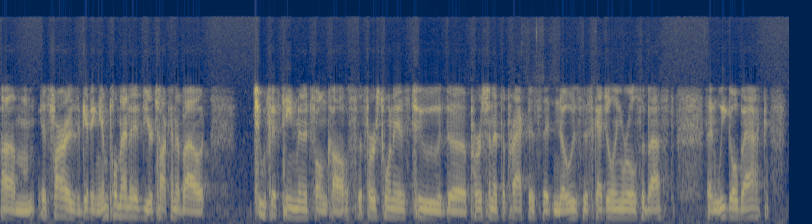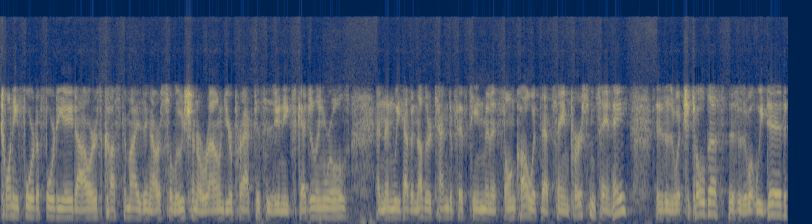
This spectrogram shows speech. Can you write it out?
Um, as far as getting implemented, you're talking about two 15 minute phone calls. The first one is to the person at the practice that knows the scheduling rules the best. Then we go back 24 to 48 hours customizing our solution around your practice's unique scheduling rules. And then we have another 10 to 15 minute phone call with that same person saying, hey, this is what you told us. This is what we did.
